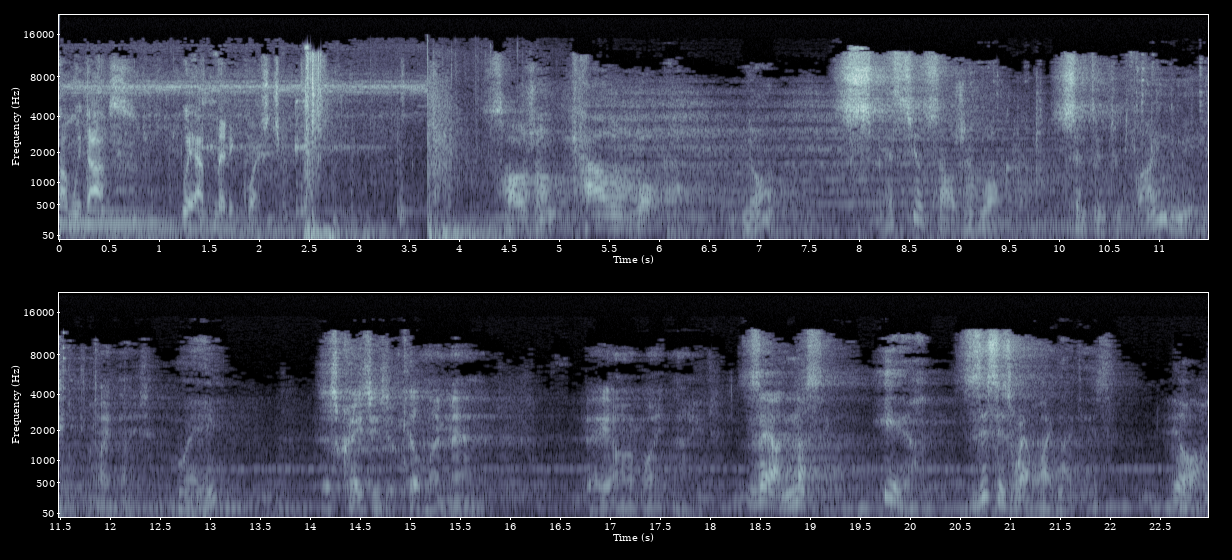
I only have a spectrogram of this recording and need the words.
Come with us. We have many questions. Sergeant Cal Walker. No. Special Sergeant Walker. Sent in to find me. White Knight. Wait. Those crazies who killed my men. They are White Knight. They are nothing. Here. This is where White Knight is. You're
